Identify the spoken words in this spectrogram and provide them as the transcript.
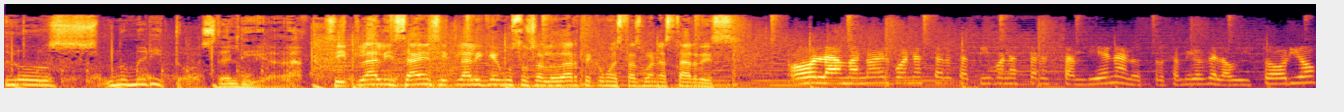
Los numeritos del día. Citlali Sáenz, Citlali, qué gusto saludarte. ¿Cómo estás? Buenas tardes. Hola Manuel, buenas tardes a ti, buenas tardes también a nuestros amigos del auditorio.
